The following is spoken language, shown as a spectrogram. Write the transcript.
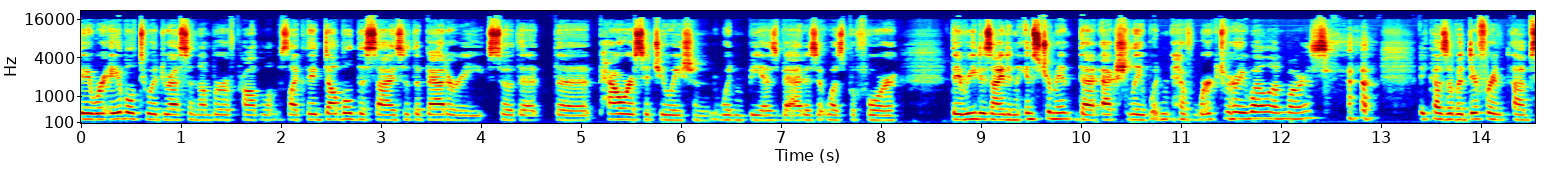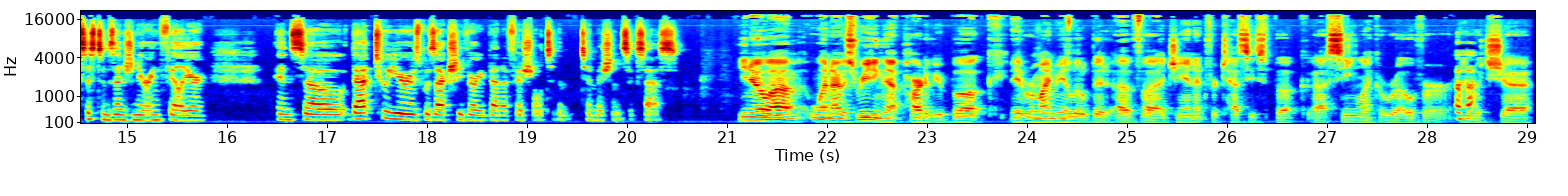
they were able to address a number of problems. Like they doubled the size of the battery so that the power situation wouldn't be as bad as it was before. They redesigned an instrument that actually wouldn't have worked very well on Mars. because of a different um, systems engineering failure. And so that two years was actually very beneficial to the to mission success. You know, um, when I was reading that part of your book, it reminded me a little bit of uh, Janet Vertesi's book, uh, "Seeing Like a Rover," uh-huh. in which uh,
